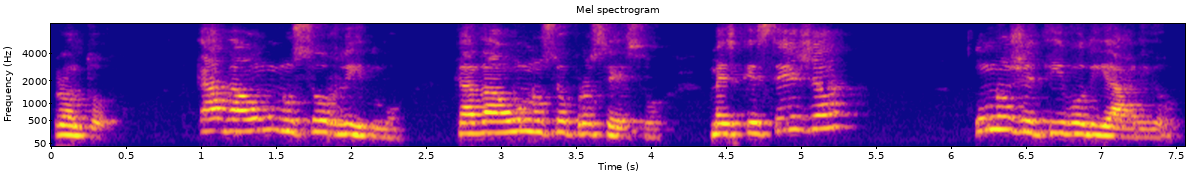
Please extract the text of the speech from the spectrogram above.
Pronto, cada um no seu ritmo, cada um no seu processo, mas que seja um objetivo diário.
